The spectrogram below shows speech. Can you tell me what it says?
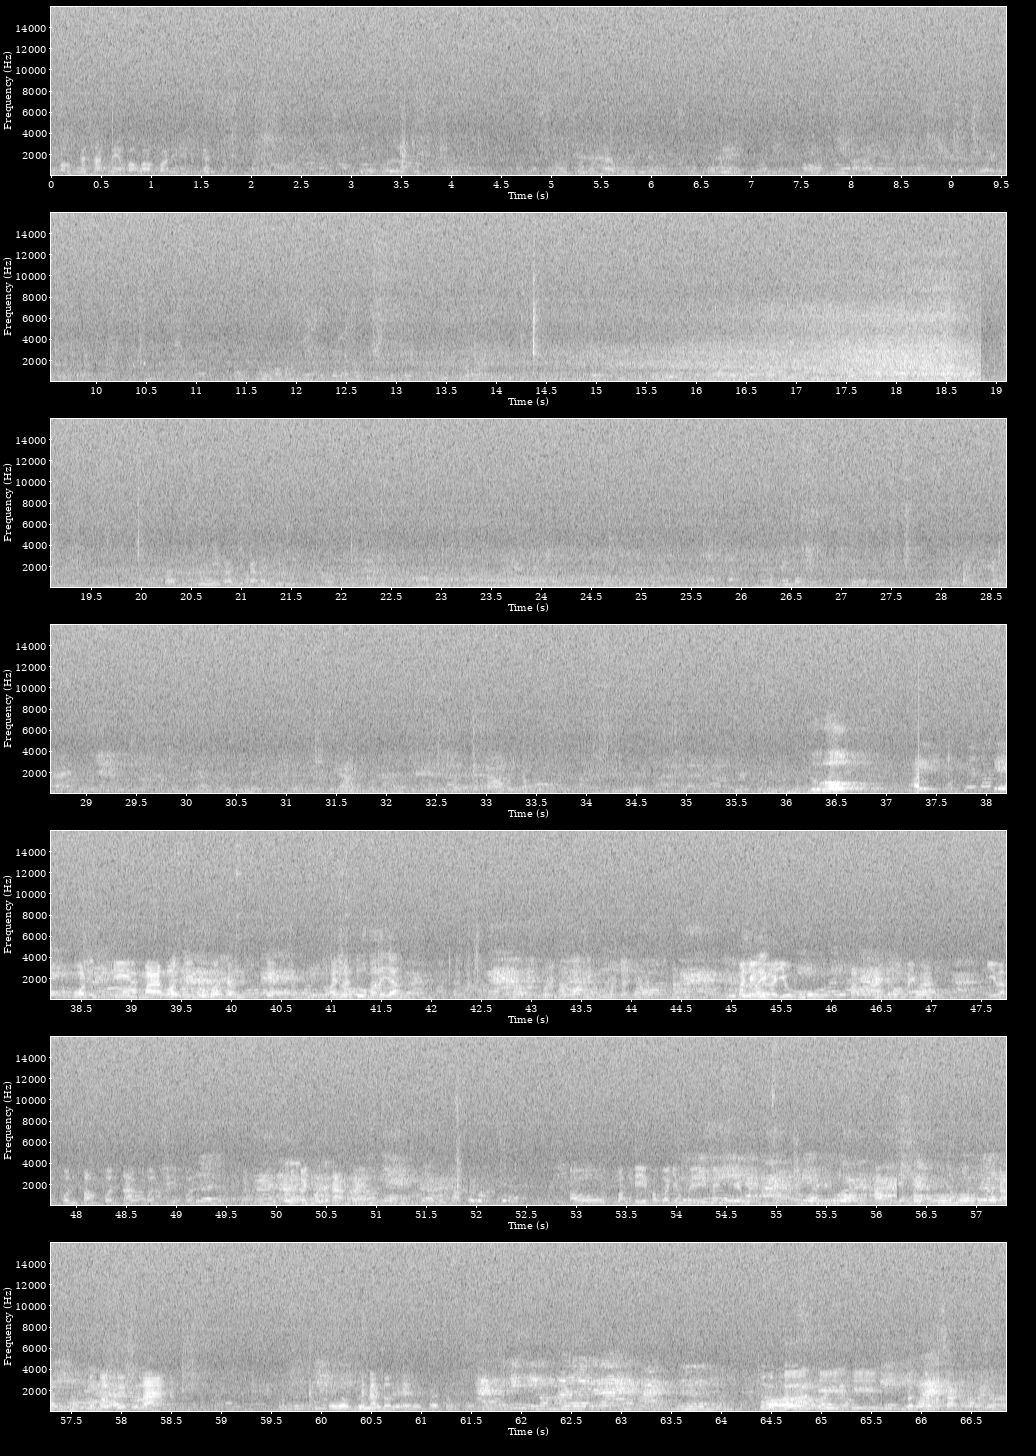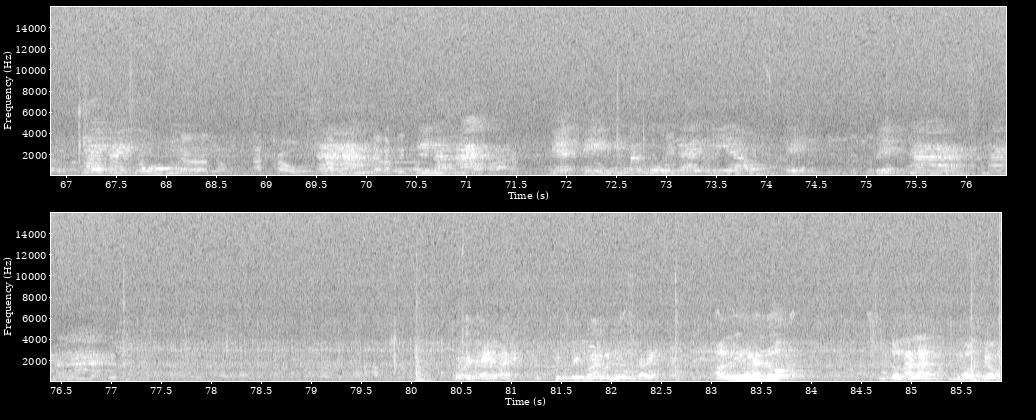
บอกกษัตริย์แม่บอกว่าป้อนแห่งกัน ทั้งหมดที่มารถที่ดูว่าทั้งกรุงเทพชลบุรีเป็นรถตู้มาหรือยังมันยังเหลืออยู่ปากหมายแต่ว่าไม่มากที่ละคนสองคนสามคนสี่คนก็อยู่ตามไปเขาบางที่เขาก็ยังไม่ไม่เตรียมทำยังไม่ถึงกำหนดครับก็มาคือตุลาเพราะว่าเป็นการตอบแทนอ่านชุดที่สี่ลงมาเลยก็ได้นะคะหนึ่ง ทุกอำเภอที่ที่ประชาประานจะนัดเข้ารับแต่ละพื้นที่เพชรสิงห์ภูใจเดียวเจ็ดฤทธามาคราชช่วยใจไว้คิดไม่ไหวมันอยู่ไกลเอาเรื่องให้ลูกอยู่ตรงนั้นแหละเดี๋ยวเดี๋ยว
